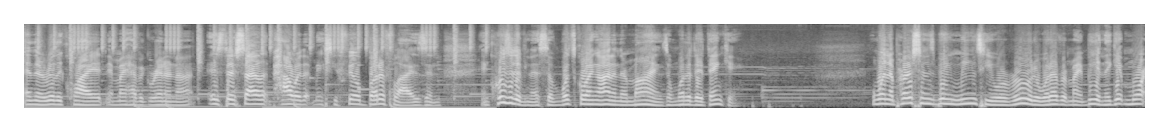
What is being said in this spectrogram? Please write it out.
and they're really quiet and might have a grin or not it's their silent power that makes you feel butterflies and inquisitiveness of what's going on in their minds and what are they thinking when a person's being mean to you or rude or whatever it might be and they get more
